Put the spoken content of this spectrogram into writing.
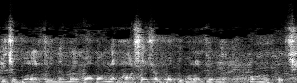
কিছু বলার জন্য আমরা বা বাংলা ভাষা সম্পর্কে বলার জন্য অনুরোধ করছি।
